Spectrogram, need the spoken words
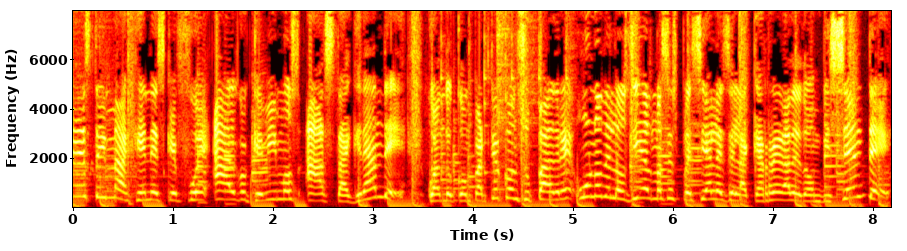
de esta imagen es que fue algo que vimos hasta grande, cuando compartió con su padre uno de los días más especiales de la carrera de Don Vicente,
